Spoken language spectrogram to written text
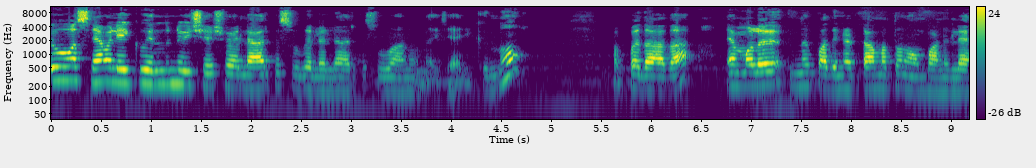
ഹലോ അസ്ലാം വലൈക്കും എന്തുണ്ട് വിശേഷം? എല്ലാവർക്കും സുഖമല്ല? എല്ലാവർക്കും സുഖമാണെന്ന് വിചാരിക്കുന്നു. അപ്പൊ ദാദാ നമ്മൾ ഇന്ന് പതിനെട്ടാമത്തെ നോമ്പാണല്ലേ?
